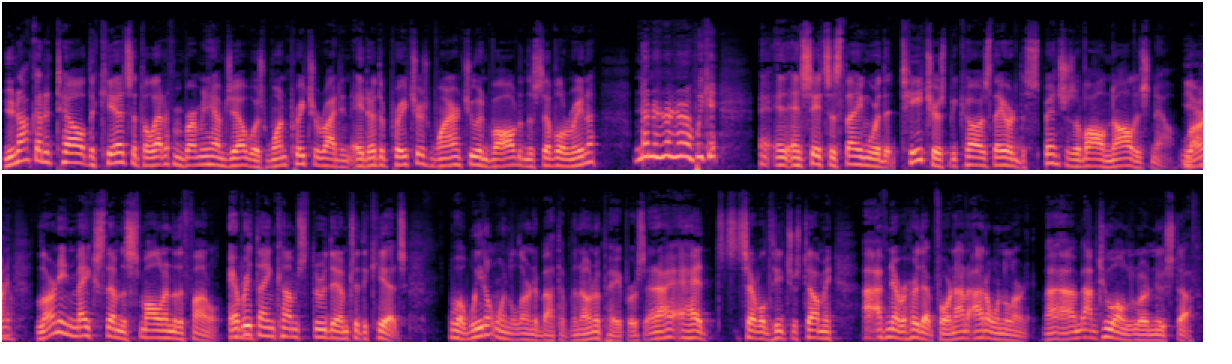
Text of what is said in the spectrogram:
You're not going to tell the kids that the letter from Birmingham jail was one preacher writing eight other preachers. Why aren't you involved in the civil arena? No, no, no, no, no. We can't. And, and see, it's this thing where the teachers, because they are the dispensers of all knowledge now, Yeah. learning, learning makes them the small end of the funnel. Mm. Everything comes through them to the kids. Well, we don't want to learn about the Venona papers. And I, had several teachers tell me, "I- I've never heard that before, and I, I don't want to learn it. I, I'm, I'm too old to learn new stuff.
